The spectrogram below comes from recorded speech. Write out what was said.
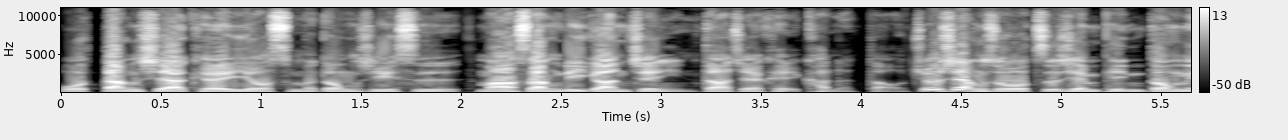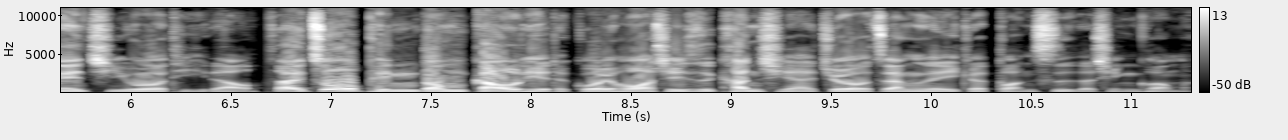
我当下可以有什么东西是马上立竿见影，大家可以看得到。就像说之前屏东那集我有提到，在做屏东高铁的规划，其实看起来就有这样的一个短视的情况嘛。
